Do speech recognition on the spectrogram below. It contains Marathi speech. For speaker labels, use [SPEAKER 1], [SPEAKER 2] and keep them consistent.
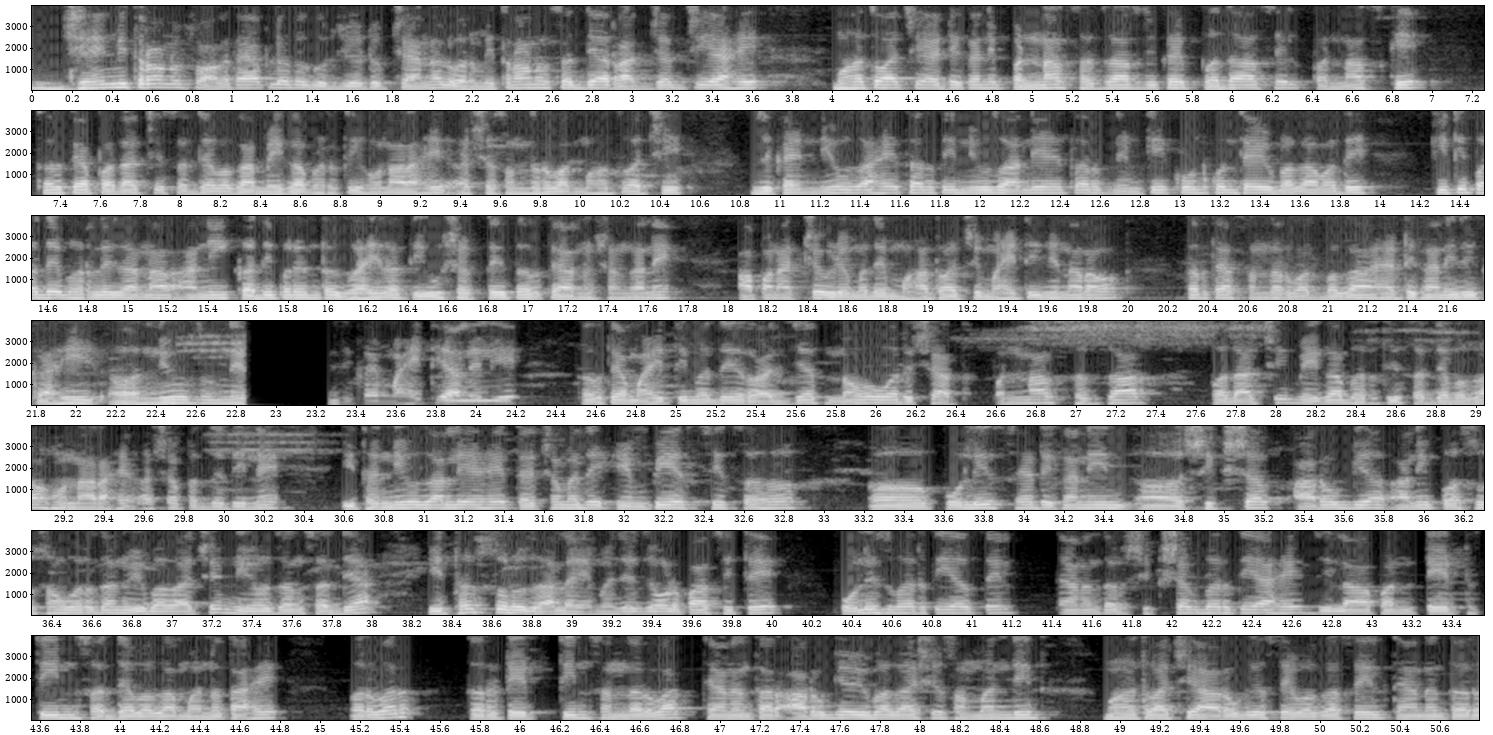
[SPEAKER 1] जैन मित्रांनो स्वागत आहे आपलं द गुरुजी यूट्यूब चॅनलवर मित्रांनो सध्या राज्यात जी आहे महत्त्वाची या ठिकाणी पन्नास हजार जी काही पदं असेल पन्नास के तर त्या पदाची सध्या बघा मेगा भरती होणार आहे. अशा संदर्भात महत्त्वाची जी काही न्यूज आहे तर ती न्यूज आली आहे तर नेमकी कोणकोणत्या विभागामध्ये किती पदे भरले जाणार आणि कधीपर्यंत जाहिरात येऊ शकते तर त्या अनुषंगाने आपण आजच्या व्हिडिओमध्ये महत्त्वाची माहिती घेणार आहोत. तर त्या संदर्भात बघा या ठिकाणी जी काही न्यूज जी काही माहिती आलेली आहे तर त्या माहितीमध्ये राज्यात नऊ वर्षात पन्नास हजार पदाची मेगा भरती सध्या बघा होणार आहे अशा पद्धतीने इथं न्यूज आली आहे. त्याच्यामध्ये एम पी एस सीसह पोलीस या ठिकाणी शिक्षक आरोग्य आणि पशुसंवर्धन विभागाचे नियोजन सध्या इथं सुरू झालं आहे म्हणजे जवळपास इथे पोलीस भरती असेल त्यानंतर शिक्षक भरती आहे जिला आपण टेट तीन सध्या बघा म्हणत आहे. बरोबर? तर टेट तीन संदर्भात. त्यानंतर आरोग्य विभागाशी संबंधित महत्त्वाचे आरोग्य सेवक असेल त्यानंतर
